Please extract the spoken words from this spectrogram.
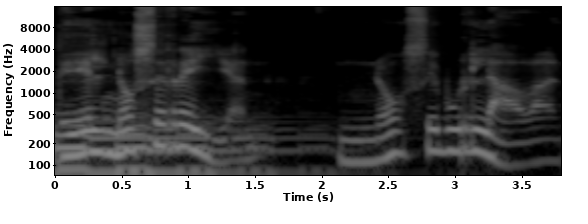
De él no se reían, no se burlaban.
